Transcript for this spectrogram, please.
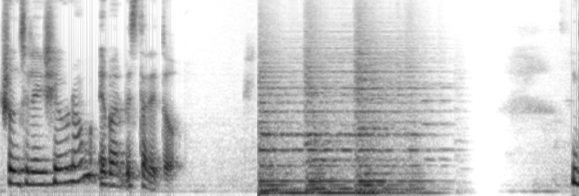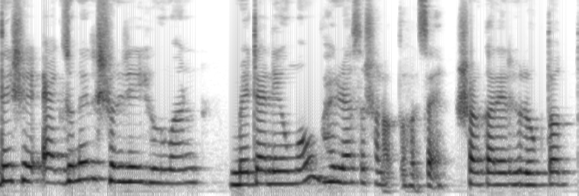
শুনছিলেন শিরোনাম, এবার বিস্তারিত। দেশে একজনের শরীরে হিউম্যান মেটানিউমো ভাইরাস শনাক্ত হয়েছে। সরকারের রোগতত্ত্ব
